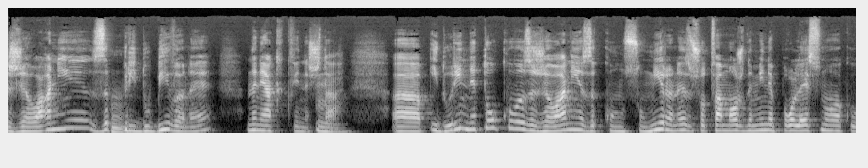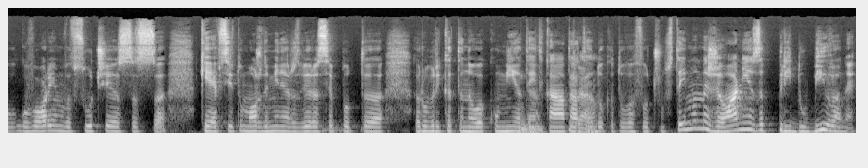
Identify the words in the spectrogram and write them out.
желание за придобиване на някакви неща. А, и дори не толкова за желание за консумиране, защото това може да мине по-лесно, ако говорим в случая с KFC-то, може да мине, разбира се, под рубриката на лакомията да, и така нататък, да. докато в учността имаме желание за придобиване.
